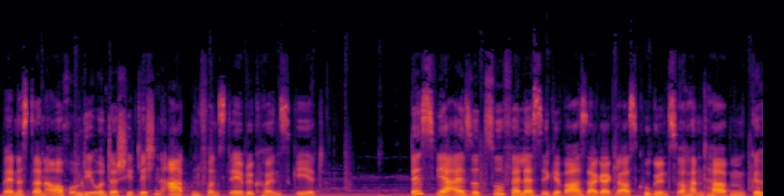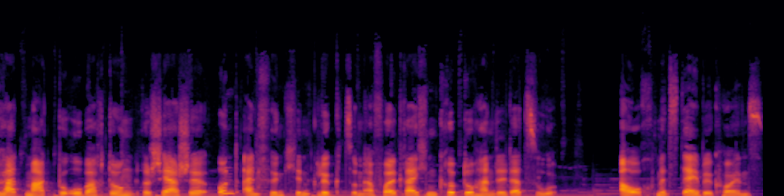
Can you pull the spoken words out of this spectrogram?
wenn es dann auch um die unterschiedlichen Arten von Stablecoins geht. Bis wir also zuverlässige Wahrsagerglaskugeln zur Hand haben, gehört Marktbeobachtung, Recherche und ein Fünkchen Glück zum erfolgreichen Kryptohandel dazu. Auch mit Stablecoins.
